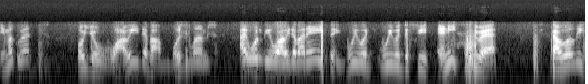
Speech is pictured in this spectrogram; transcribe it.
immigrants or you're worried about Muslims, I wouldn't be worried about anything. We would we would defeat any threat thoroughly,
